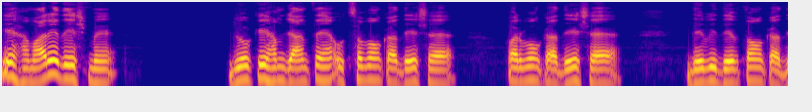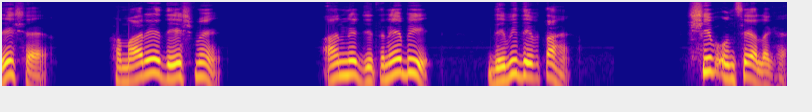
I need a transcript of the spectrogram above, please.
कि हमारे देश में जो कि हम जानते हैं उत्सवों का देश है, पर्वों का देश है, देवी देवताओं का देश है। हमारे देश में अन्य जितने भी देवी देवता हैं, शिव उनसे अलग है।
